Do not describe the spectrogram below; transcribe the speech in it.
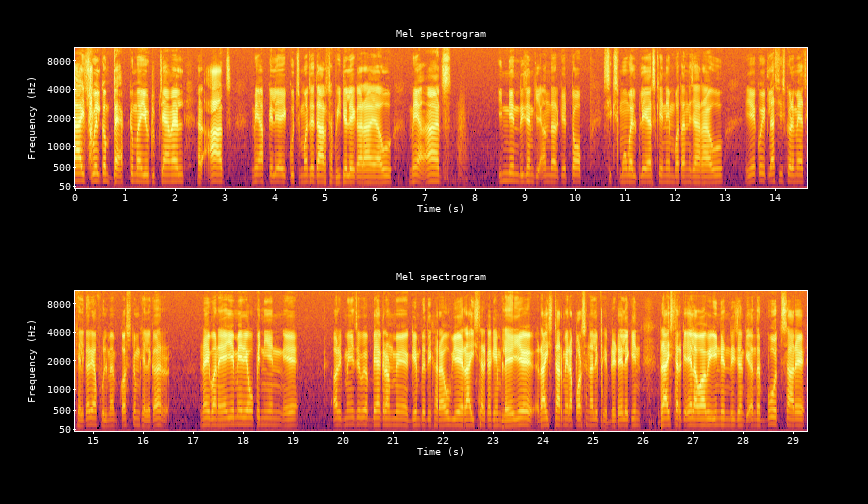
Guys welcome back to my YouTube channel और आज मैं आपके लिए कुछ मज़ेदार सा वीडियो लेकर आया हूँ। मैं आज इंडियन रीजन के अंदर के टॉप सिक्स मोबाइल प्लेयर्स के नेम बताने जा रहा हूँ। ये कोई क्लास स्कोर मैच खेलकर या फुल मैप कस्टम खेलकर? नहीं बने, ये मेरे ओपिनियन है। और मैं जो बैकग्राउंड में गेम प्ले दिखा रहा हूँ, ये राई स्टार का गेम प्ले है। ये राई स्टार मेरा पर्सनली फेवरेट है, लेकिन राई स्टार के अलावा भी इंडियन रीजन के अंदर बहुत सारे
